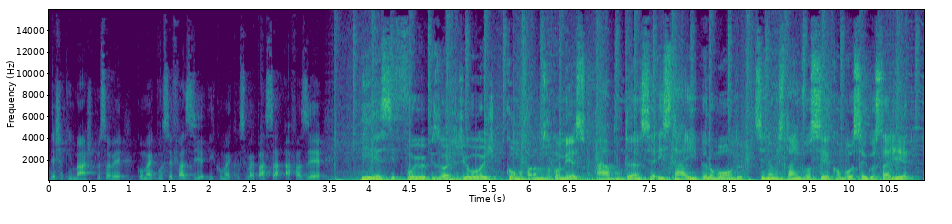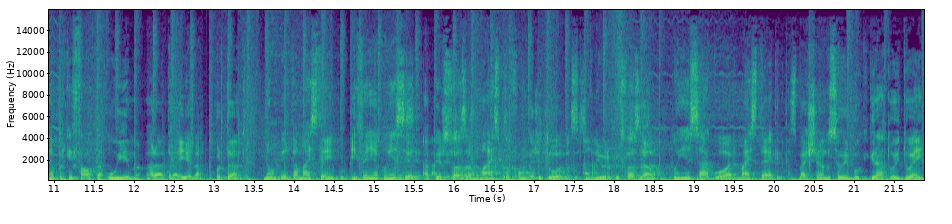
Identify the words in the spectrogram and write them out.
Deixa aqui embaixo para saber como é que você fazia e como é que você vai passar a fazer. E esse foi o episódio de hoje. Como falamos no começo, a abundância está aí pelo mundo. Se não está em você como você gostaria, é porque falta o imã para atraí-la. Portanto, não perca mais tempo e venha conhecer a persuasão mais profunda de todas, a neuropersuasão. Conheça agora mais técnicas baixando seu e-book gratuito em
